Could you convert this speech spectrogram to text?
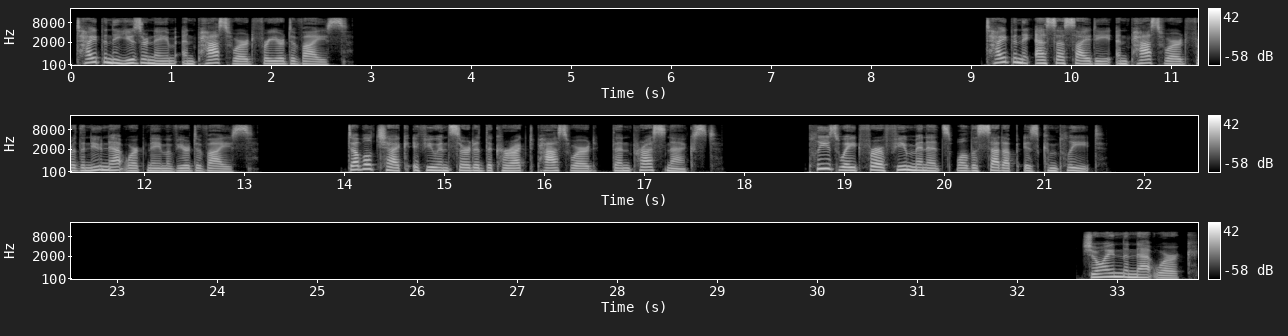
Type in the username and password for your device. Type in the SSID and password for the new network name of your device. Double check if you inserted the correct password, then press Next. Please wait for a few minutes while the setup is complete. Join the network.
